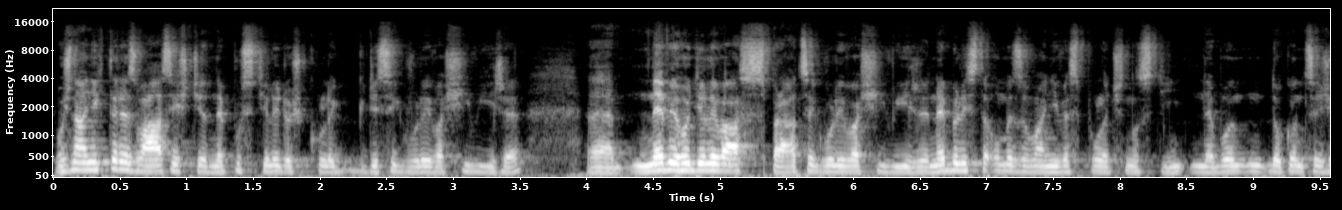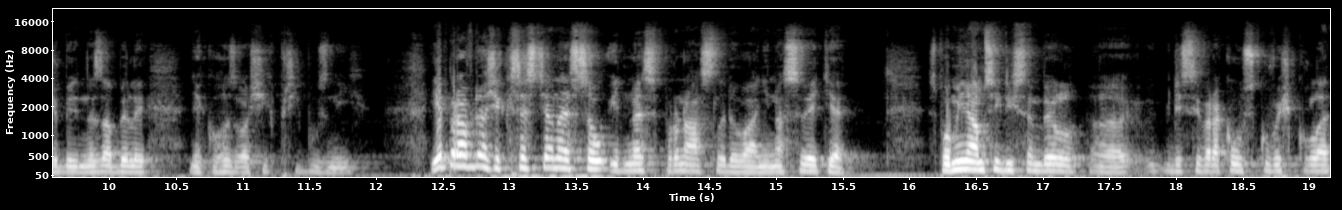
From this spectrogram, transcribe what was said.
Možná některé z vás ještě nepustili do školy kdysi kvůli vaší víře. Eh, nevyhodili vás z práce kvůli vaší víře. Nebyli jste omezováni ve společnosti, nebo dokonce, že by nezabili někoho z vašich příbuzných. Je pravda, že křesťané jsou i dnes pro následování na světě. Vzpomínám si, když jsem byl eh, kdysi v Rakousku ve škole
